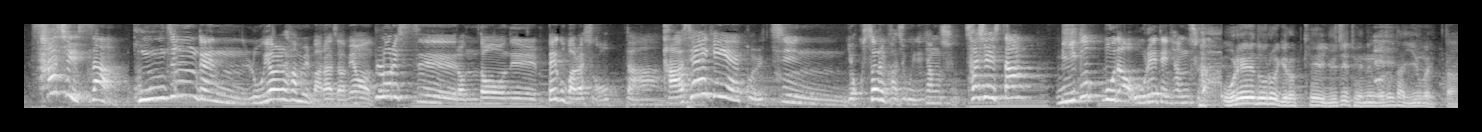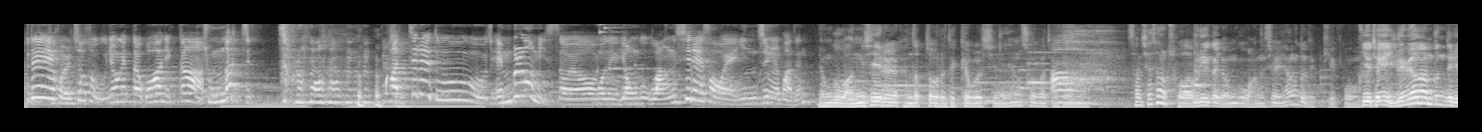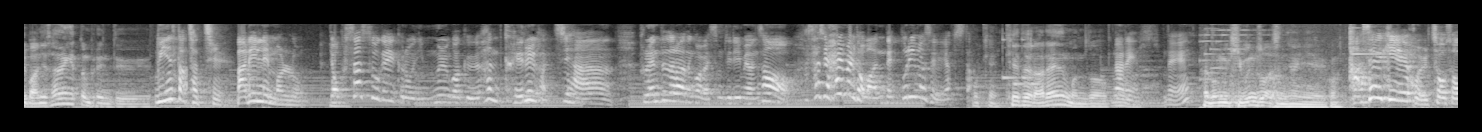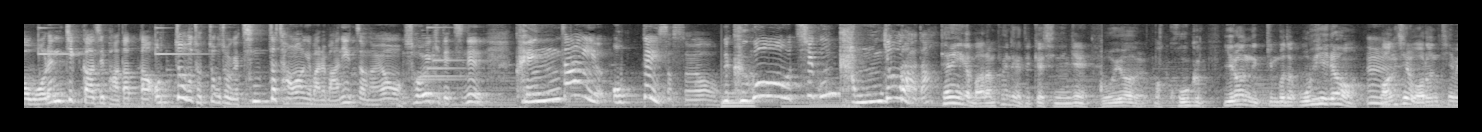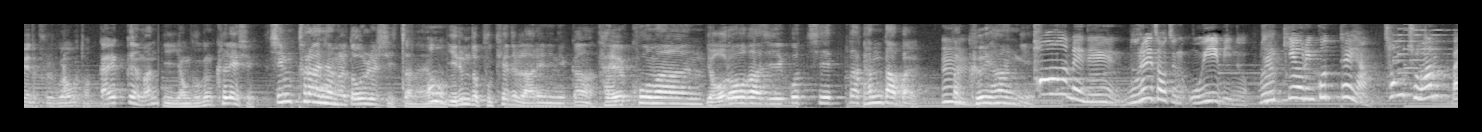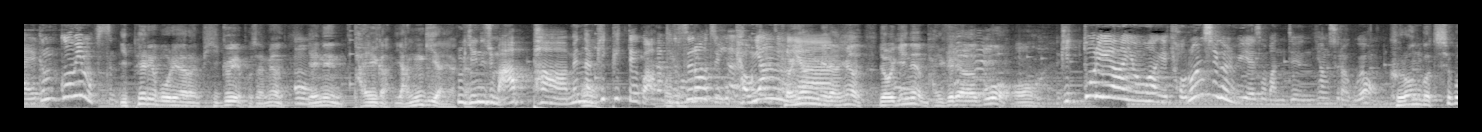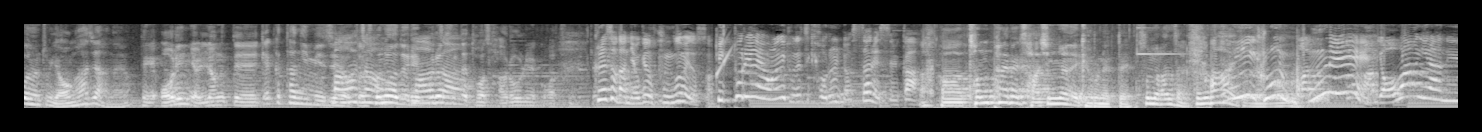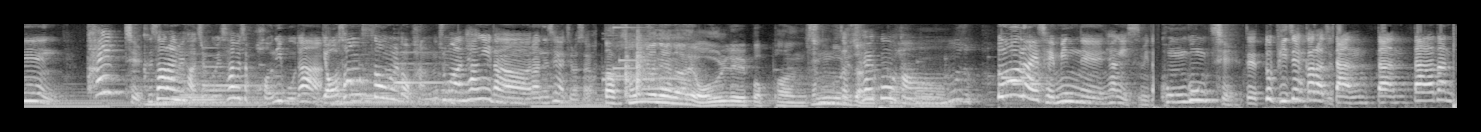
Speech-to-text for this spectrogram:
사실상 공증된 로열함을 말하자면 플로리스 런던을 빼고 말할 수가 없다. 4세기에 걸친 역사를 가지고 있는 향수. 사실상 미국보다 오래된 향수다. 오래도록 이렇게 유지되는 것은 다 이유가 있다 무대에 걸쳐서 운영했다고 하니까 종갓집처럼 바틀에도 엠블럼이 있어요. 이거는 영국 왕실에서의 인증을 받은 영국 왕실을 간접적으로 느껴볼 수 있는 향수가 되겠네요 아 참 세상 좋아. 우리가 영국 왕실 향도 느끼고 이게 되게 유명한 분들이 많이 사용했던 브랜드. 윈스턴 처칠, 마릴린 멀로 역사 속의 그런 인물과 그 한 괴를 같이 한 브랜드라는 걸 말씀드리면서 사실 할 말 더 많은데 뿌리면서 얘기합시다. 오케이. 키드 라렌 먼저. 라렌. 네. 아, 너무 기분 좋아진 향이에요 이건. 다세기에 걸쳐서 워렌티까지 받았다 어쩌고 저쩌고 저게 진짜 장황하게 말을 많이 했잖아요 저의 기대치는 굉장히 업돼 있었어요 근데 그거 치고 간결하다? 태영이가 말한 포인트가 느껴지는 게 로열, 막 고급 이런 느낌보다 오히려 음. 왕실 워런팀에도 불구하고 더 깔끔한 이 영국은 클래식 심플한 향을 떠올릴 수 있잖아요 어. 이름도 부케드 라렌이니까 달콤한 여러 가지 꽃이 딱 한 다발 음. 딱그 향이 처음에는 물에 젖은 오이 비누 물기 어린 꽃의 향 청초함 맑음 꾸밈 없음 이페르보리아랑 비교해 보자면 어. 얘는 밝아 양기야 약간 그리고 얘는 좀 아파 맨날 어. 픽픽대고 아프고 맞아. 쓰러지고 병양미야 경향미라면 여기는 발그레하고 어, 빅토리아 여왕의 결혼식을 위해서 만든 향수라고요 그런 거 치고는 좀 영하지 않아요? 되게 어린 연령대의 깨끗한 이미지의 맞아. 어떤 소녀들이 맞아. 뿌렸을 때 더 잘 어울릴 것 같은 느낌 그래서 난 여기서 궁금해졌어. 빅토리아 여왕이 도대체 결혼을 몇 살 했을까? 아 1840년에 결혼했대. 21살. 21살 아니 그럼 맞네! 여왕이라는 타이틀 그 사람이 가지고 있는 사회적 권위보다 여성성을 더 강조한 향이다라는 생각이 들었어요. 딱 성년의 날에 어울릴 법한 진짜 선물이지 않을까? 최고다. 어. 너무 좋다. 또 하나의 재밌는 향이 있습니다. 007 네, 또 BGM 깔아주 딴딴 따단.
